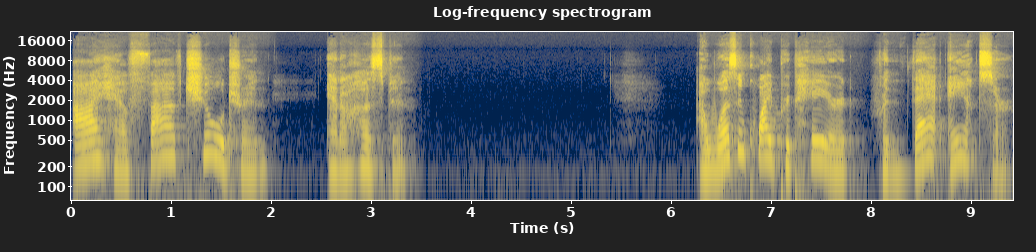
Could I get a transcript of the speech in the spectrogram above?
I have five children and a husband. I wasn't quite prepared for that answer,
